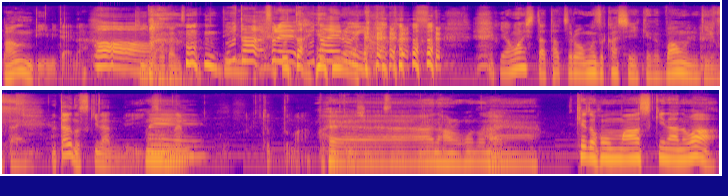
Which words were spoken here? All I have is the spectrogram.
Vaundy みたいな、聞いあたことあるんですけど。あ。歌、それ、歌えるんや。山下達郎難しいけど、 Vaundy 歌えんね歌うの好きなんで、そんな、へちょっとまあ、得意かもしれないですね。なるほどね。はけど、ほんま好きなのは、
